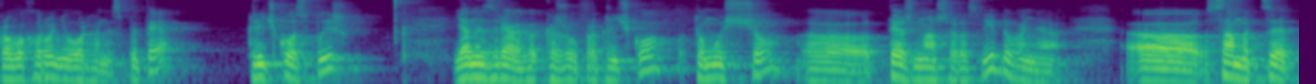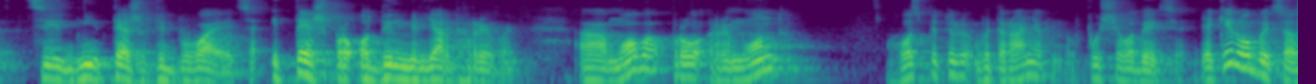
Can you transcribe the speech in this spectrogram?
Правоохоронні органи спите, Кличко спиш. Я не зря кажу про Кличко, тому що е, теж наше розслідування е, саме це ці дні теж відбувається, і теж про 1 мільярд гривень. Е, мова про ремонт госпіталю ветеранів в Пущі Водиці, який робиться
